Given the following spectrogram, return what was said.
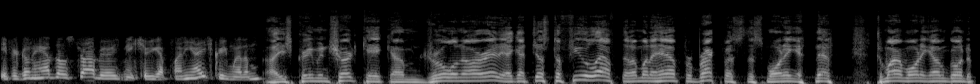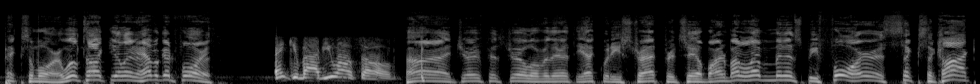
if you're going to have those strawberries, make sure you got plenty of ice cream with them. Ice cream and shortcake. I'm drooling already. I got just a few left that I'm going to have for breakfast this morning, and then tomorrow morning I'm going to pick some more. We'll talk to you later. Have a good Fourth. Thank you, Bob. You also. All right, Jerry Fitzgerald over there at the Equity Stratford Sale Barn. About 11 minutes before 6 o'clock.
